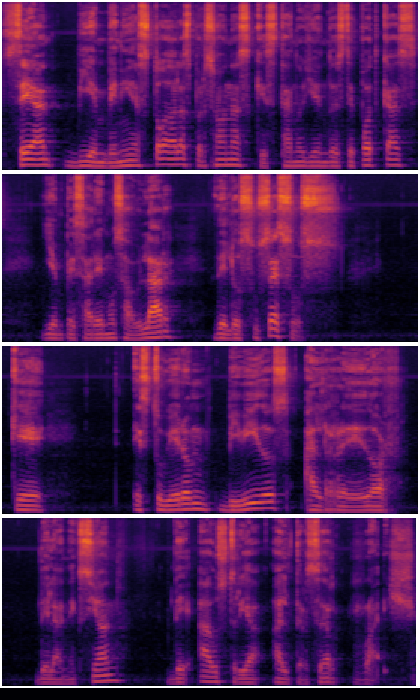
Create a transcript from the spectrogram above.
sean bienvenidas todas las personas que están oyendo este podcast y empezaremos a hablar de los sucesos que estuvieron vividos alrededor de la anexión de Austria al Tercer Reich.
